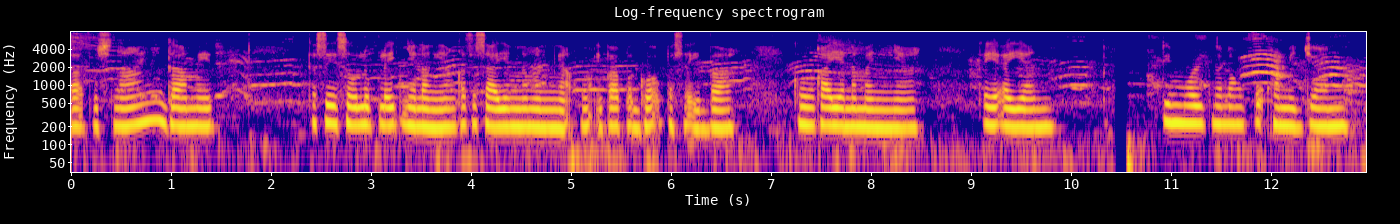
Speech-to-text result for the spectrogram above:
Tapos ng gamit. Kasi solo plate niya lang yan. Kasi sayang naman nga kung ipapagawa pa sa iba. Kung kaya naman niya. Kaya ayan. Teamwork na lang po kami dyan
